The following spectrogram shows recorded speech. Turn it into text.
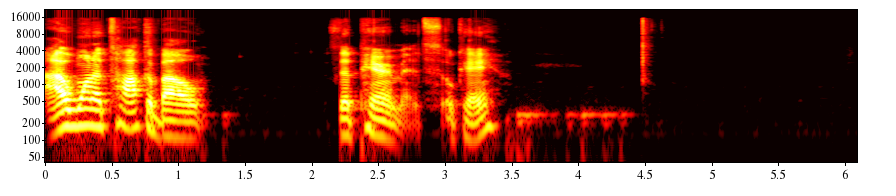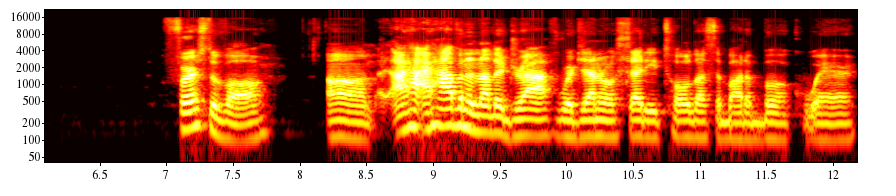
I want to talk about the pyramids, okay? First of all, um, I, I have in another draft where General Seti told us about a book where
